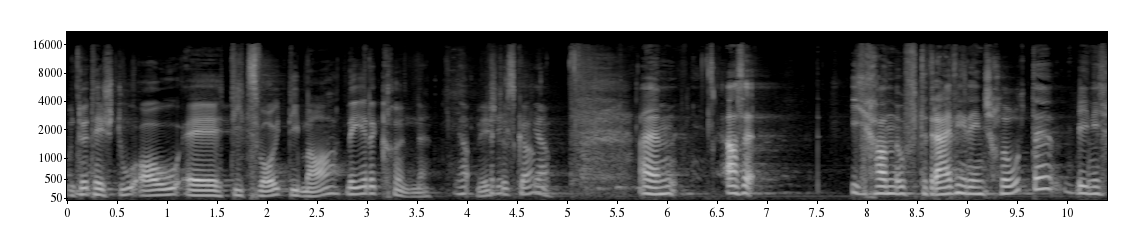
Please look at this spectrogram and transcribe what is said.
Und dort ja. hast du auch äh, die zweite Mann lernen können. Ja, Wie ist das gegangen? Ja. Ähm, also ich habe auf der Driving Range Kloten bin ich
